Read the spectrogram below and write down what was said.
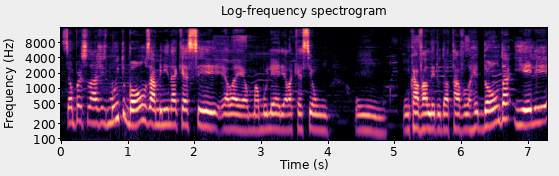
São personagens muito bons. A menina quer ser. Ela é uma mulher e ela quer ser um. Um, um cavaleiro da Távola Redonda e ele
